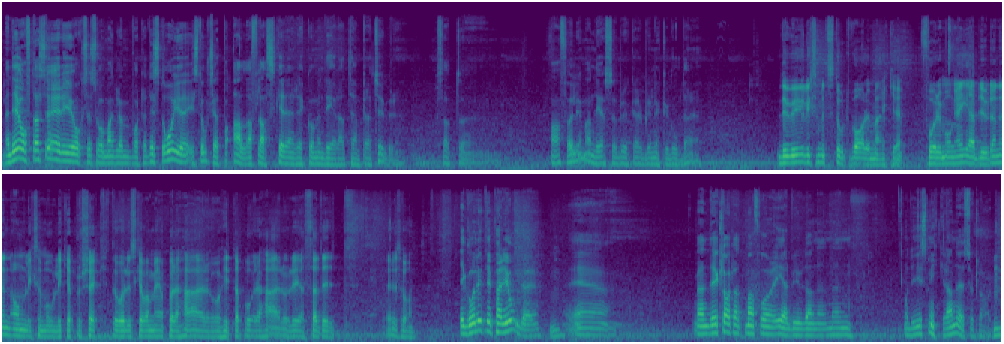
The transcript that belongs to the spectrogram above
Men det är oftast så är det ju också så man glömmer bort att det står ju i stort sett på alla flaskor en rekommenderad temperatur. Så att, eh, ja följer man det så brukar det bli mycket godare. Du är ju liksom ett stort varumärke. Får du många erbjudanden om liksom olika projekt och du ska vara med på det här och hitta på det här och resa dit? Är det så? Det går lite i perioder. Eh, men det är klart att man får erbjudanden. Men, och det är ju smickrande såklart. Mm.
